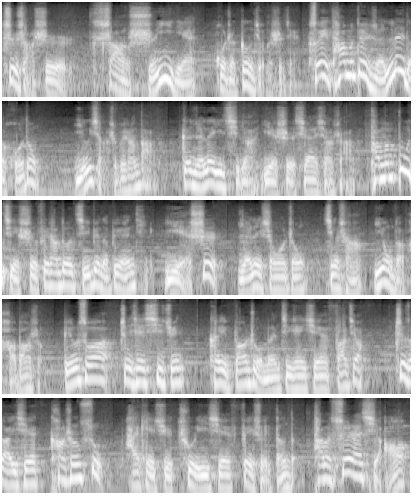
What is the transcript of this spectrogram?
至少是上十亿年或者更久的时间，所以它们对人类的活动。影响是非常大的，跟人类一起呢也是相爱相杀的。它们不仅是非常多疾病的病原体，也是人类生活中经常用到的好帮手。比如说，这些细菌可以帮助我们进行一些发酵，制造一些抗生素，还可以去处理一些废水等等。它们虽然小，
